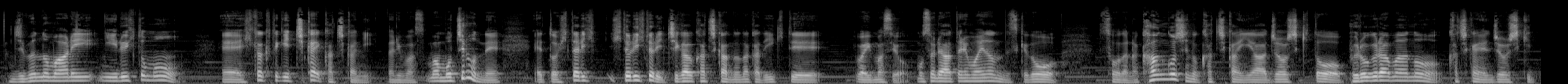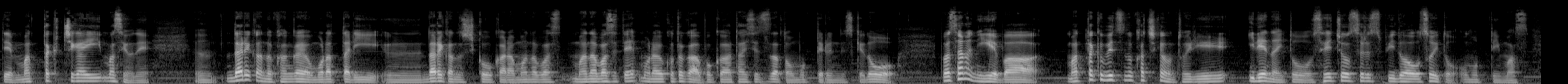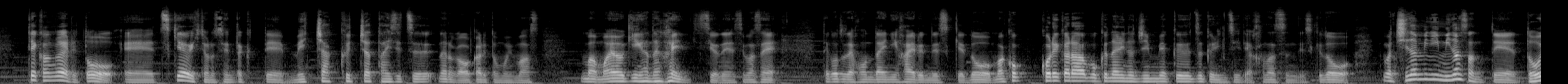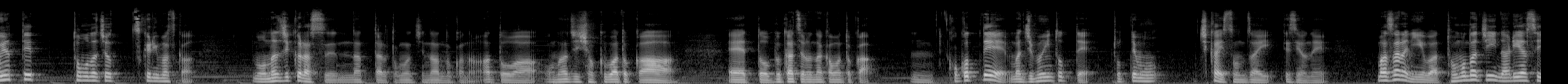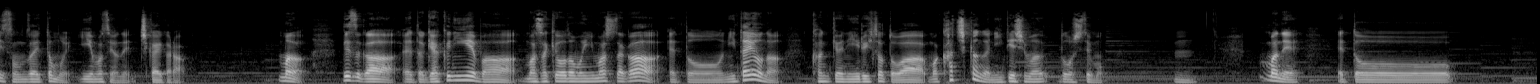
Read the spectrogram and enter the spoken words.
自分の周りにいる人もえー、比較的近い価値観になります。まあもちろんね、えっと、一人一人一人違う価値観の中で生きてはいますよ。もうそれは当たり前なんですけど、そうだな、看護師の価値観や常識と、プログラマーの価値観や常識って全く違いますよね。うん、誰かの考えをもらったり、うん、誰かの思考から学ば学ばせてもらうことが僕は大切だと思ってるんですけど、まあ、さらに言えば、全く別の価値観を取り入れないと成長するスピードは遅いと思っています。って考えると、えー、付き合う人の選択ってめちゃくちゃ大切なのがわかると思います。まあ前置きが長いんですよね。すいません。ってことで本題に入るんですけど、まあこ、これから僕なりの人脈作りについて話すんですけど、まあ、ちなみに皆さんってどうやって友達を作りますか？同じクラスになったら友達になるのかな？あとは同じ職場とか、えっ、と、部活の仲間とか。うん。ここって、まあ、自分にとってとっても近い存在ですよね。まあさらに言えば友達になりやすい存在とも言えますよね。近いから。まあですが、えっと、逆に言えば、まあ、先ほども言いましたが、えっと、似たような環境にいる人とは、まあ、価値観が似てしまう。どうしても。うん。まあねえっと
